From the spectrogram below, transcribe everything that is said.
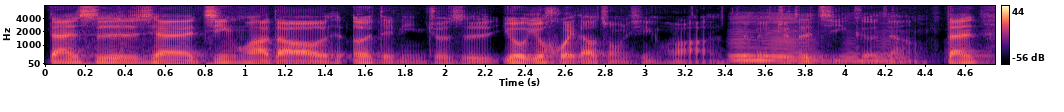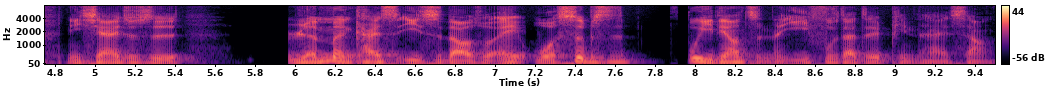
但是现在进化到二点零，就是又又回到中心化，对不对？就这几个这样。但你现在就是人们开始意识到说，哎，我是不是不一定要只能依附在这些平台上？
